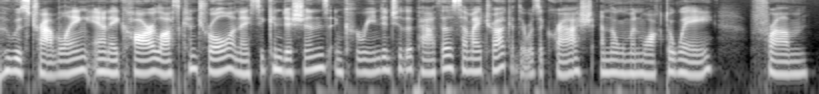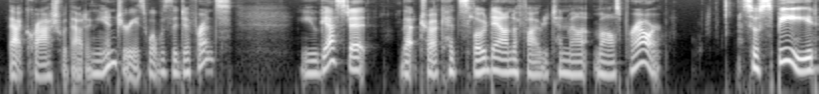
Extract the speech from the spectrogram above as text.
who was traveling, and a car lost control in icy conditions and careened into the path of the semi truck. There was a crash, and the woman walked away from that crash without any injuries. What was the difference? You guessed it. That truck had slowed down to five to 10 miles per hour. So, speed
